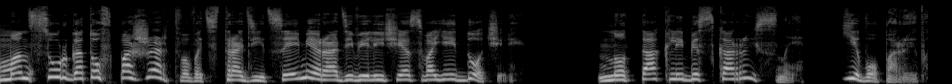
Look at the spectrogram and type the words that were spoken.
Мансур готов пожертвовать традициями ради величия своей дочери. Но так ли бескорыстны его порывы?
